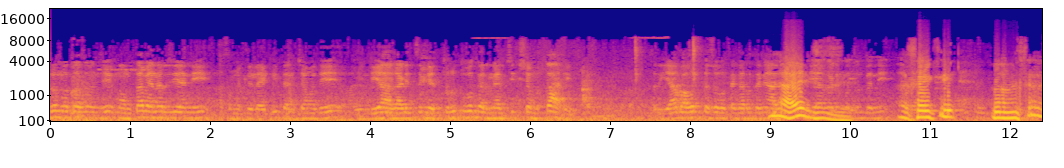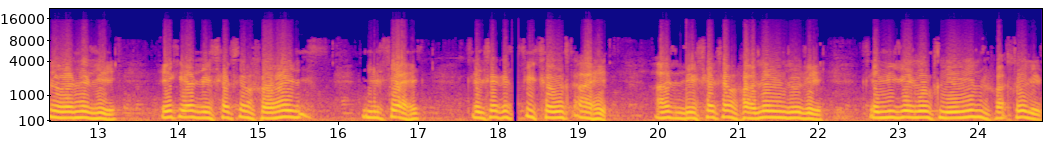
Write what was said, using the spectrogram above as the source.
दुसरं महत्वाचं म्हणजे ममता बॅनर्जी यांनी असं म्हटलेलं आहे की त्यांच्यामध्ये इंडिया आघाडीचे नेतृत्व करण्याची क्षमता आहे. तर याबाबत कसं होतं? कारण त्यांनी असं आहे की ममता बॅनर्जी एक या देशाचे प्रभावी नेते आहेत. त्यांच्याकडे ती क्षमता आहे. आज देशाच्या पार्लमेंटमध्ये त्यांनी जे लोक निवडून पाठवलेत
